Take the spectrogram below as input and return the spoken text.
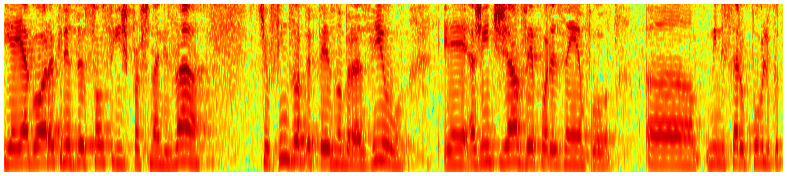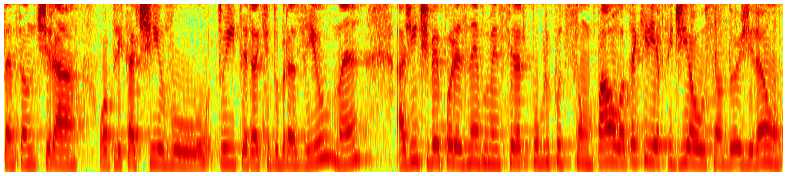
E aí agora eu queria dizer só o seguinte para finalizar que o fim dos apps no Brasil, eh, a gente já vê, por exemplo, uh, Ministério Público tentando tirar o aplicativo Twitter aqui do Brasil, né? A gente vê, por exemplo, o Ministério Público de São Paulo, até queria pedir ao senador Girão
